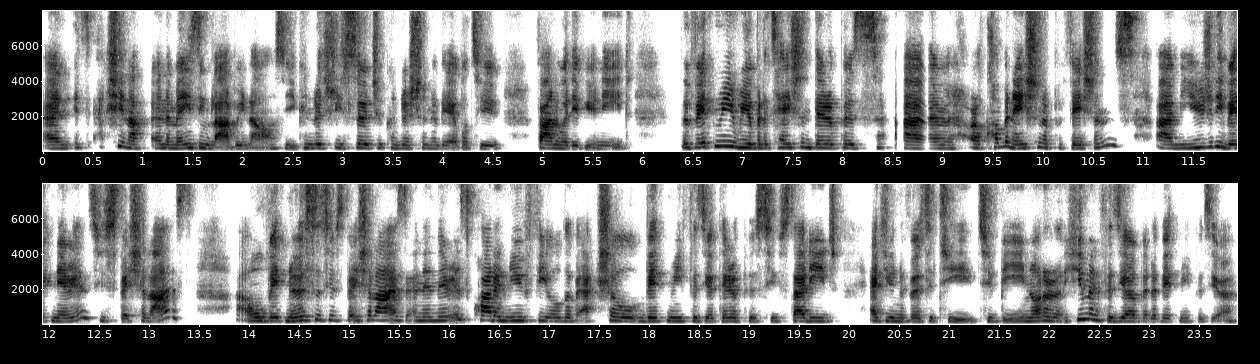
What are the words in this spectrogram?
And it's actually an, an amazing library now. So you can literally search a condition and be able to find whatever you need. The veterinary rehabilitation therapists um, are a combination of professions, um, usually veterinarians who specialize, uh, or vet nurses who specialize. And then there is quite a new field of actual veterinary physiotherapists who've studied at university to be not a human physio, but a veterinary physio.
